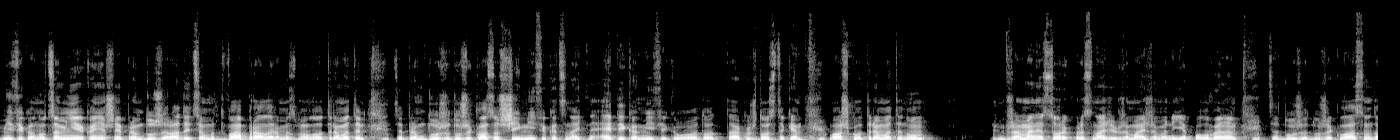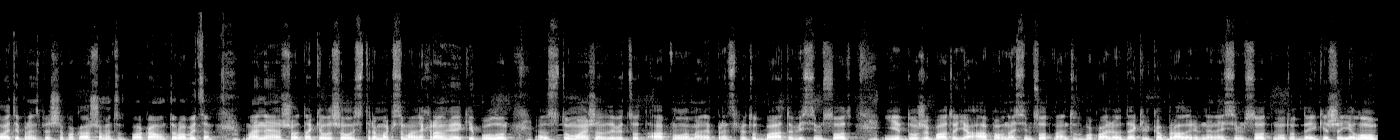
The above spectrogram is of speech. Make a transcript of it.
міфіка. Ну це мені, звісно, я прям дуже радий цьому. Два бравлера ми змогли отримати. Це прям дуже-дуже класно. Ще й міфіка, це навіть не епіка, міфіка. Також досить таке важко отримати. Ну. Вже в мене 40 персонажів, вже майже в мене є половина. Це дуже-дуже класно. Давайте, в принципі, ще покажу, що ми тут по аккаунту робиться. У мене що, так і лишилось три максимальних ранги, які було. Е, 100 майже на 900 апнули. У мене, в принципі, тут багато 800. І дуже багато я апав на 700. У мене тут буквально декілька бралерів не на 700. Ну тут деякі ще є лоу.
